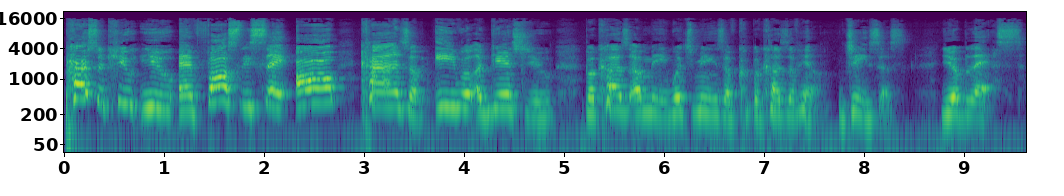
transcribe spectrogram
persecute you and falsely say all kinds of evil against you because of me, which means of because of him, Jesus. You're blessed.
